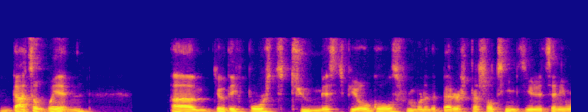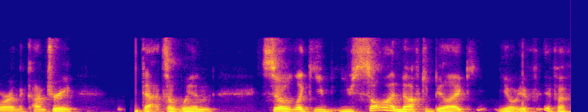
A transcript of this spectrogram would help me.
that's a win. Um, you know, they forced two missed field goals from one of the better special teams units anywhere in the country. That's a win. So like you you saw enough to be like, you know, if if a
